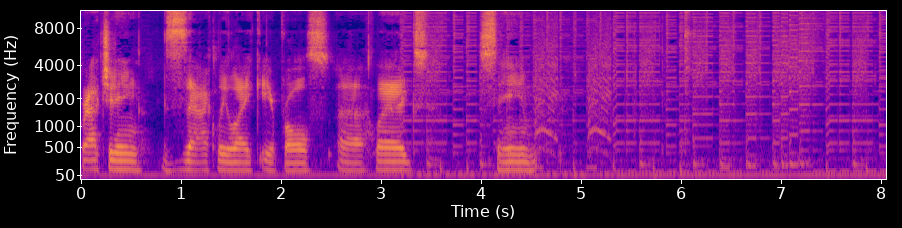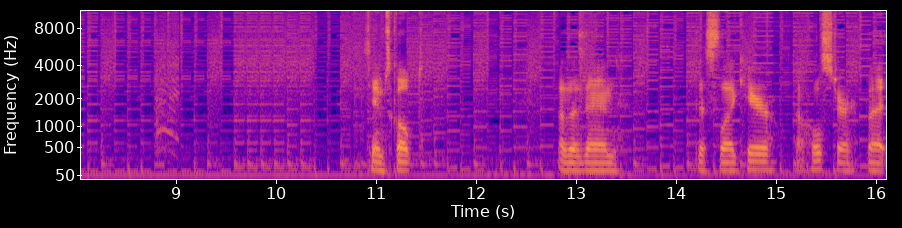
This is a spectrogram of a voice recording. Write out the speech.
ratcheting exactly like April's uh, legs. Same same sculpt other than this leg here, the holster, but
